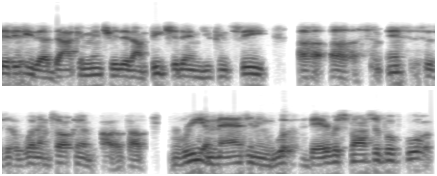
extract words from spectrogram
City, the documentary that I'm featured in, you can see uh, uh, some instances of what I'm talking about, about reimagining what they're responsible for.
